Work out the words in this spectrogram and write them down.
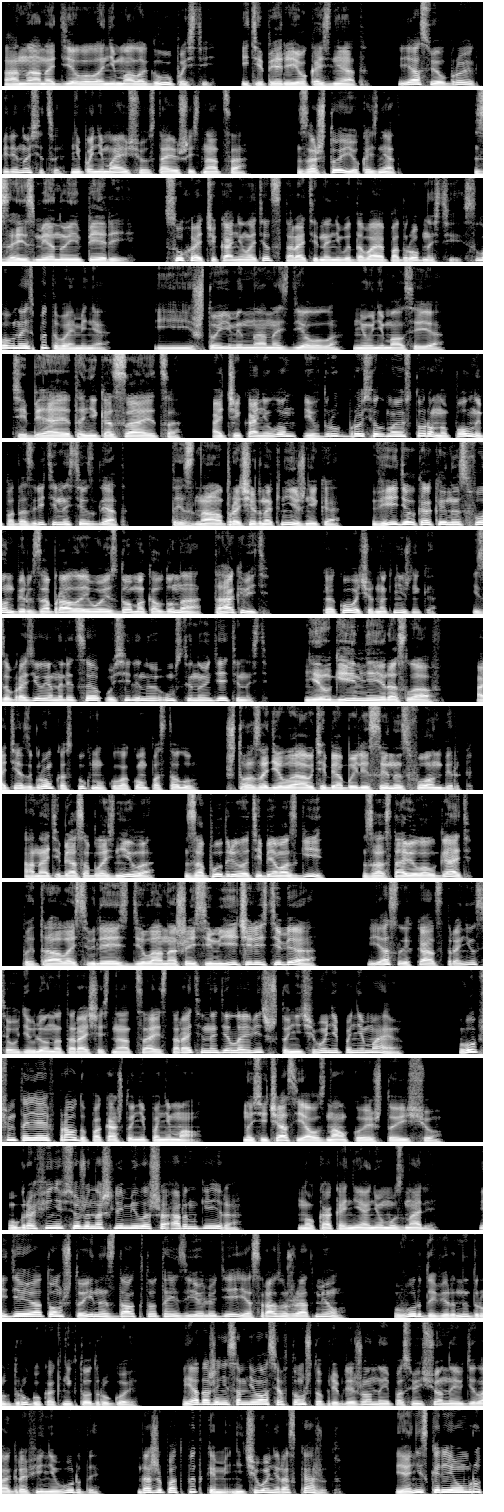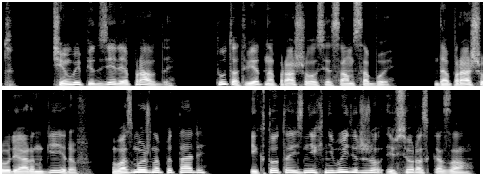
Она наделала немало глупостей, и теперь ее казнят. Я свел брови к переносице, непонимающе уставившись на отца. За что ее казнят? За измену империи. Сухо отчеканил отец, старательно не выдавая подробностей, словно испытывая меня. И что именно она сделала, не унимался я. «Тебя это не касается», — отчеканил он и вдруг бросил в мою сторону полный подозрительности взгляд. Ты знал про чернокнижника? Видел, как Инес Фонберг забрала его из дома колдуна, так ведь? Какого чернокнижника? Изобразил я на лице усиленную умственную деятельность. Не лги мне, Ярослав. Отец громко стукнул кулаком по столу. Что за дела у тебя были с Инес Фонберг? Она тебя соблазнила? Запудрила тебе мозги? Заставила лгать? Пыталась влезть в дела нашей семьи через тебя? Я слегка отстранился, удивленно таращась на отца и старательно делая вид, что ничего не понимаю. В общем-то, я и вправду пока что не понимал. Но сейчас я узнал кое-что еще. У графини все же нашли Милоша Арнгейра. Но как они о нем узнали? Идею о том, что Инес сдал кто-то из ее людей, я сразу же отмел. Вурды верны друг другу, как никто другой. Я даже не сомневался в том, что приближенные и посвященные в дела графини Вурды даже под пытками ничего не расскажут. И они скорее умрут, чем выпьют зелье правды. Тут ответ напрашивался сам собой. Допрашивали Арнгейров, возможно, пытали. И кто-то из них не выдержал и все рассказал.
